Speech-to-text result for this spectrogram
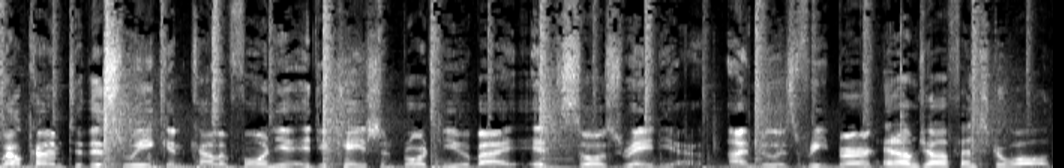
Welcome to This Week in California Education, brought to you by EdSource Radio. I'm Louis Freedberg. And I'm John Fensterwald.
